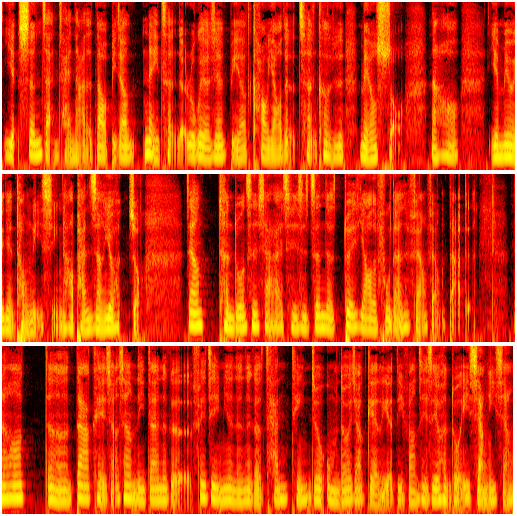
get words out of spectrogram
也伸展才拿得到比较内层的。如果有些比较靠腰的乘客，就是没有手，然后也没有一点同理心，然后盘子上又很重，这样很多次下来，其实真的对腰的负担是非常非常大的。然后，嗯、大家可以想象，你在那个飞机里面的那个餐厅，就我们都会叫 galley 的地方，其实有很多一箱一箱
